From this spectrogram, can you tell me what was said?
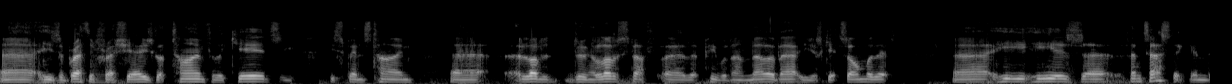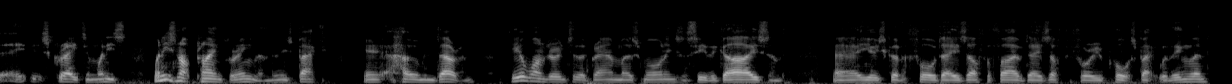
Uh, he's a breath of fresh air. He's got time for the kids. He, he spends time uh, a lot of doing a lot of stuff uh, that people don't know about. He just gets on with it. Uh, he he is fantastic, and it's great. And when he's when he's not playing for England and he's back at home in Durham, he'll wander into the ground most mornings and see the guys. And uh, he's got a four days off or five days off before he reports back with England.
